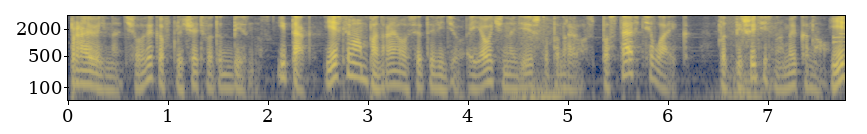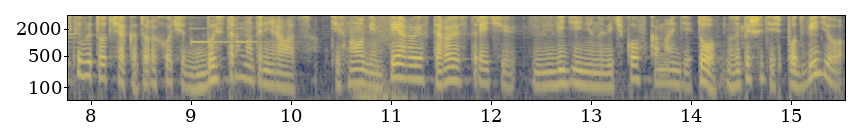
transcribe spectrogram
правильно человека включать в этот бизнес. Итак, если вам понравилось это видео, а я очень надеюсь, что понравилось, поставьте лайк, подпишитесь на мой канал. Если вы тот человек, который хочет быстро натренироваться технологиям первой, второй встречи, введению новичков в команде, то запишитесь под видео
